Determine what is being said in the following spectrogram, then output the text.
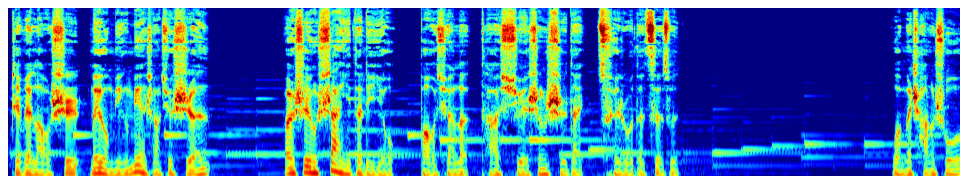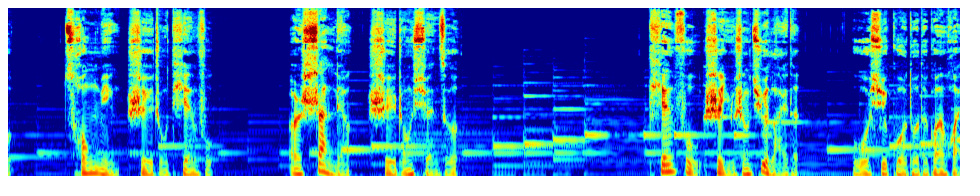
这位老师没有明面上去施恩，而是用善意的理由保全了他学生时代脆弱的自尊。我们常说。聪明是一种天赋，而善良是一种选择。天赋是与生俱来的，无需过多的关怀；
